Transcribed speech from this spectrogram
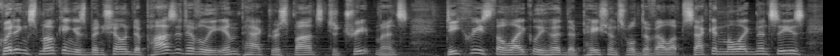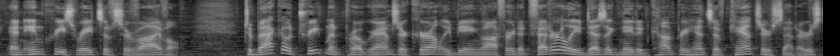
Quitting smoking has been shown to positively impact response to treatments, decrease the likelihood that patients will develop second malignancies, and increase rates of survival. Tobacco treatment programs are currently being offered at federally designated comprehensive cancer centers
